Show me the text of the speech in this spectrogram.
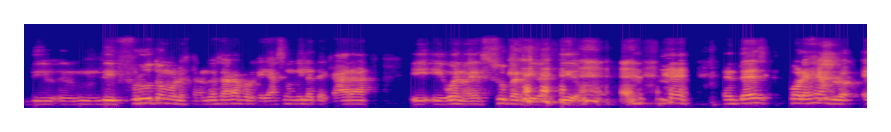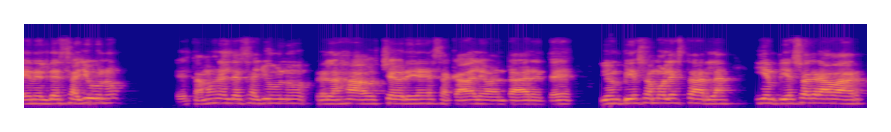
Mm, disfruto molestando a Sara porque ya hace un miles de cara y, bueno, es súper divertido. Entonces, por ejemplo, en el desayuno, estamos en el desayuno, relajados, chévere, se acaba de levantar, entonces yo empiezo a molestarla y empiezo a grabar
